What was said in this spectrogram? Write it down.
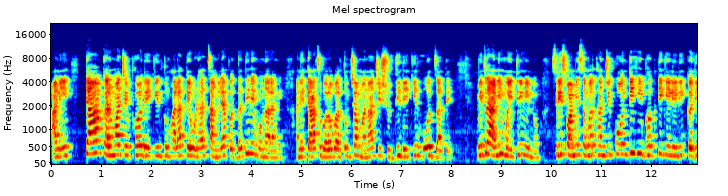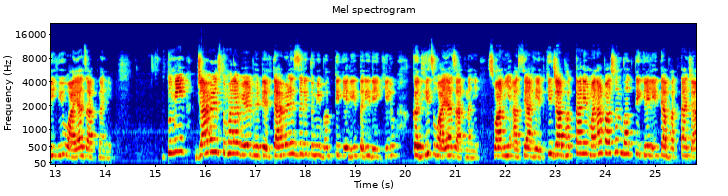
आणि त्या कर्माचे फळ देखील तुम्हाला तेवढ्या चांगल्या पद्धतीने होणार आहे. आणि त्याचबरोबर तुमच्या मनाची शुद्धी देखील होत जाते. मित्र आणि मैत्रिणींनो श्री स्वामी समर्थांची कोणतीही भक्ती केलेली कधीही वाया जात नाही. ज्यावेळेस तुम्हाला वेळ भेटेल त्यावेळेस जरी तुम्ही भक्ती केली तरी देखील कधीच वाया जात नाही. स्वामी असे आहेत की ज्या भक्ताने मनापासून भक्ती केली त्या भक्ताच्या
